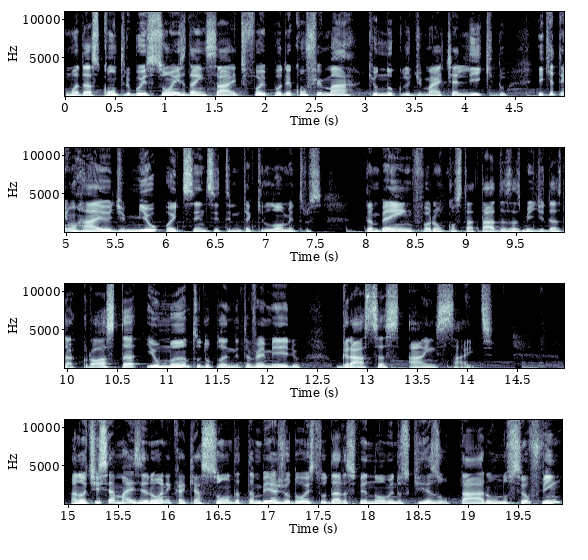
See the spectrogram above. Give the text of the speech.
Uma das contribuições da Insight foi poder confirmar que o núcleo de Marte é líquido e que tem um raio de 1830 km. Também foram constatadas as medidas da crosta e o manto do planeta vermelho, graças à Insight. A notícia mais irônica é que a sonda também ajudou a estudar os fenômenos que resultaram no seu fim.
